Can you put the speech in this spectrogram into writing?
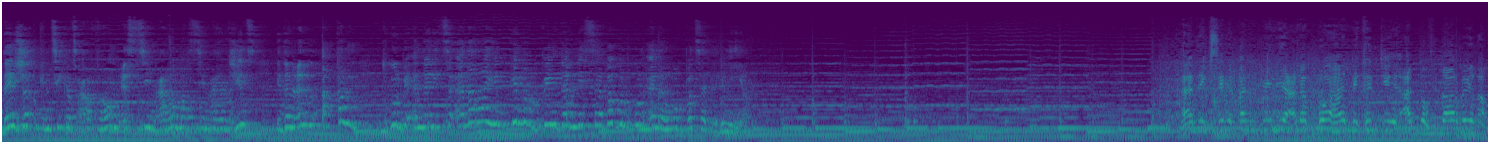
ديجا كنتي كتعرفهم عزتي معاهم عزتي مع الجنس إذا على الأقل تقول بانني أنا راه يمكن ربي دار لي سبب ونكون أنا هو بات هذه البنية. هذيك سرقه البنيه على بوها اللي كنتي عنده في دار بيضاء.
